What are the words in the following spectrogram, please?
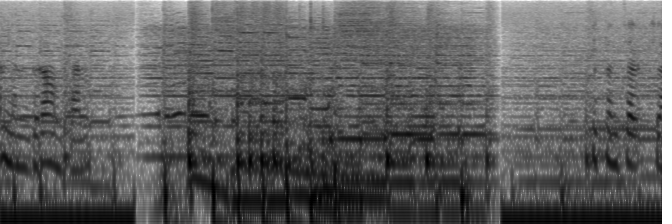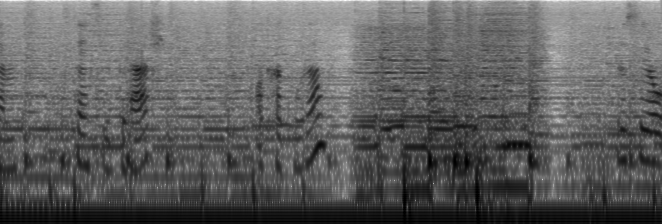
Ciemnym brązem. I pędzelkiem Pencil Brush od Hakuro. Rysują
